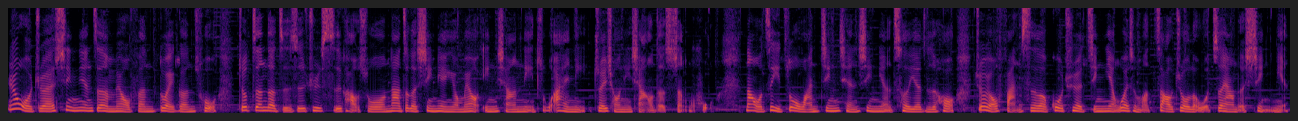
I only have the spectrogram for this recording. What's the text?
因为我觉得信念真的没有分对跟错，就真的只是去思考说，那这个信念有没有影响你、阻碍你追求你想要的生活？那我自己做完金钱信念测验之后，就有反思了过去的经验，为什么造就了我这样的信念？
